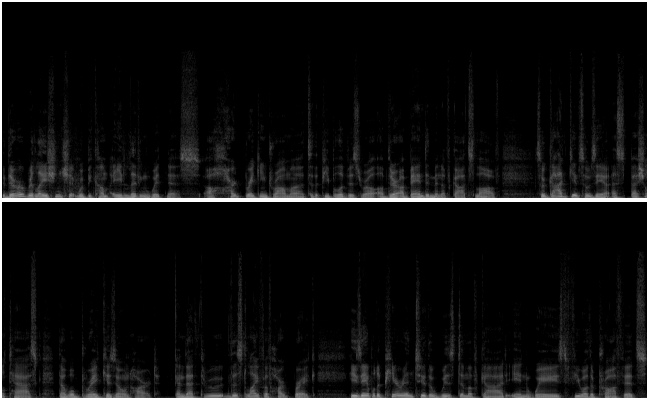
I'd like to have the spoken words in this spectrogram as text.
Their relationship would become a living witness, a heartbreaking drama to the people of Israel of their abandonment of God's love. So God gives Hosea a special task that will break his own heart and that through this life of heartbreak, he's able to peer into the wisdom of God in ways few other prophets,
